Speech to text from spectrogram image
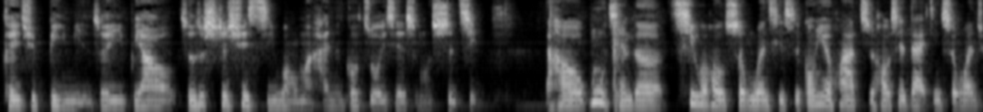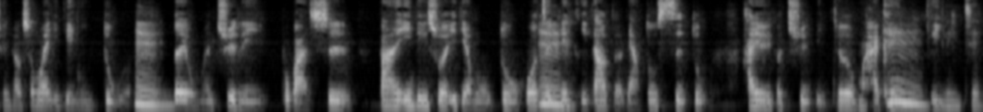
可以去避免，所以不要就是失去希望，我们还能够做一些什么事情。然后目前的气候升温，其实工业化之后，现在已经升温全球升温一点一度了。嗯，所以我们距离不管是巴恩英地说一点五度，或这边提到的两度四度，嗯，还有一个距离，就是我们还可以努力。理解，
